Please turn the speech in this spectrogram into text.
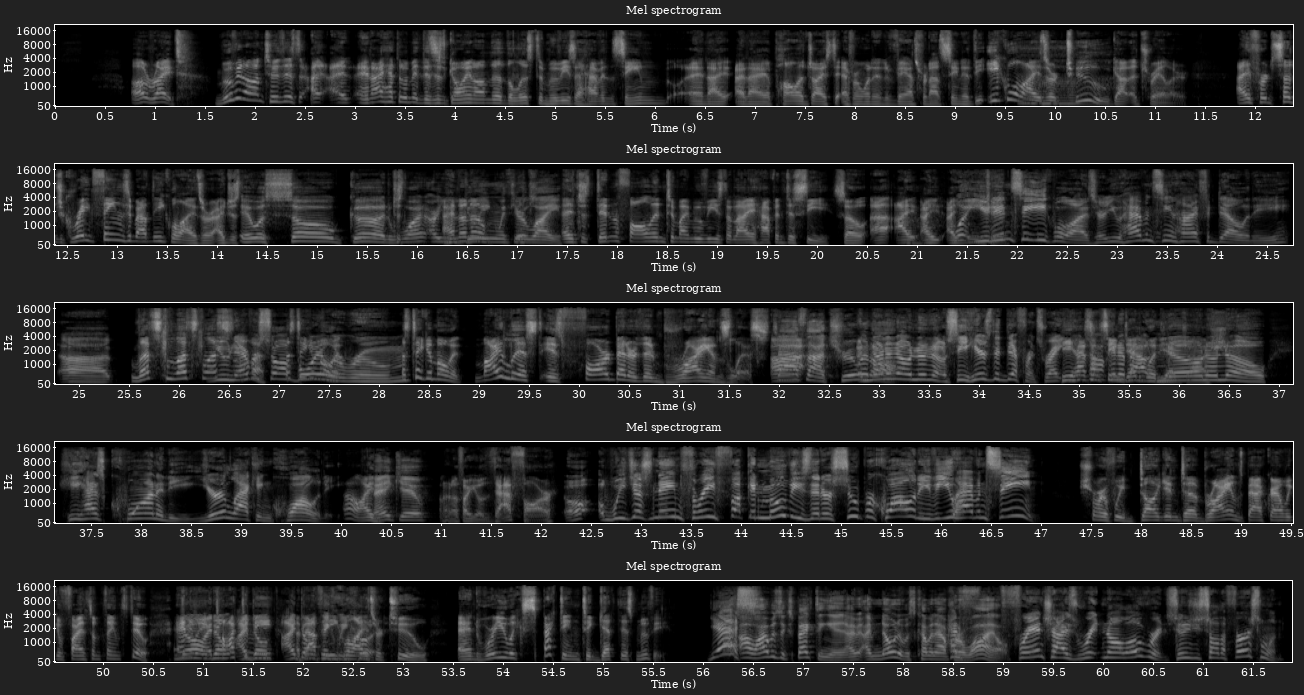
All right. Moving on to this, I, I and I have to admit this is going on the, the list of movies I haven't seen, and I and I apologize to everyone in advance for not seeing it. The Equalizer ah. 2 got a trailer. I've heard such great things about the Equalizer. I just It was so good. Just- what are you I don't know. doing with your It- life? It just didn't fall into my movies that I happen to see. So uh, I I I what need you to. didn't see Equalizer? You haven't seen High Fidelity. Uh, Let's let's let's. you hold never on. saw Let's Boiler. Room. Let's take a moment. My list is far better than Brian's list. Uh, That's not true no, at no, all. no, no, no. See, here's the difference, right? He You're hasn't seen about Deadwood yet, no, no, no. He has quantity. You're lacking quality. oh, I, I Thank you. I don't know if I go that far. Oh, we just named three fucking movies that are super quality that you haven't seen. Sure, if we dug into Brian's background, we can find some things too. No, Anyway, I don't- Talk to I don't- me I don't about think the we Equalizer could. two. And were you expecting to get this movie? Yes. Oh, I was expecting it. I, I've known it was coming out for a while. Franchise written all over it as soon as you saw the first one.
